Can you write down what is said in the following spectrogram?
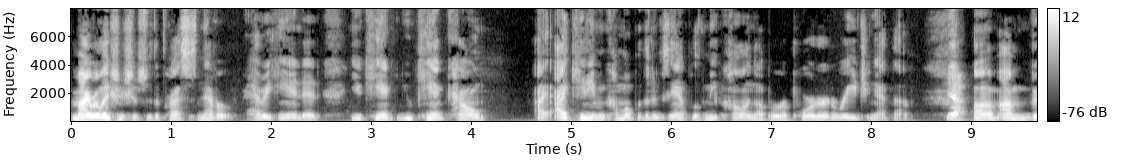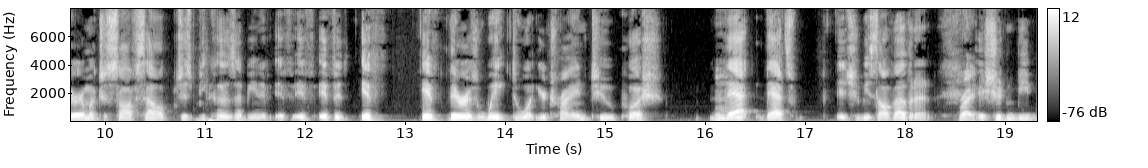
my relationships with the press is never heavy-handed. You can't. You can't count. I, I can't even come up with an example of me calling up a reporter and raging at them. Yeah. Um, I'm very much a soft sell, just because I mean, if if if it, if if there is weight to what you're trying to push, Mhm. that that's it should be self-evident. Right. It shouldn't be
